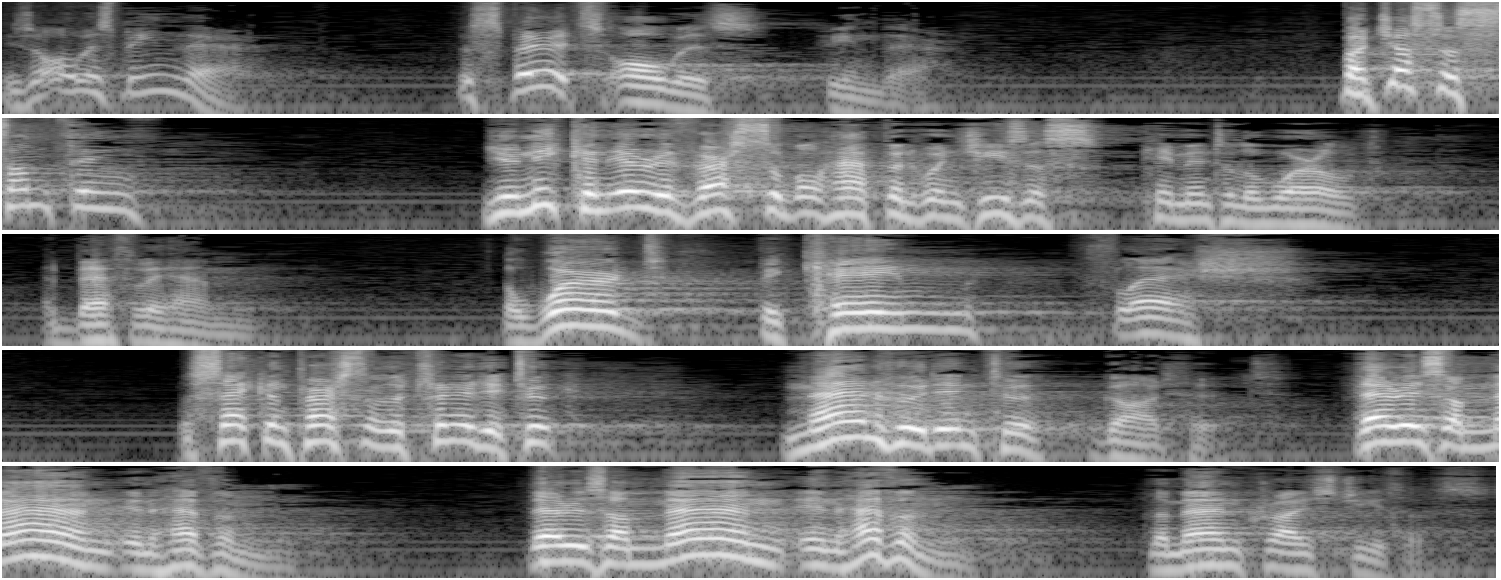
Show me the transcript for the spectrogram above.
He's always been there. The Spirit's always been there. But just as something unique and irreversible happened when Jesus came into the world at Bethlehem, the Word became flesh. The second person of the Trinity took manhood into godhood. There is a man in heaven. There is a man in heaven, the man Christ Jesus.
